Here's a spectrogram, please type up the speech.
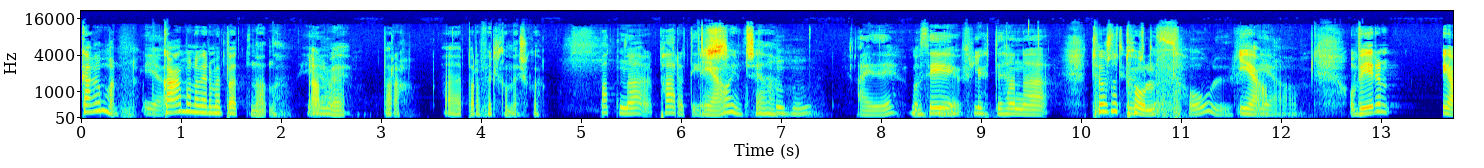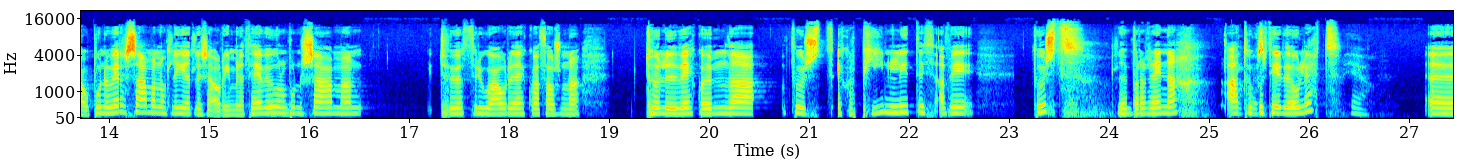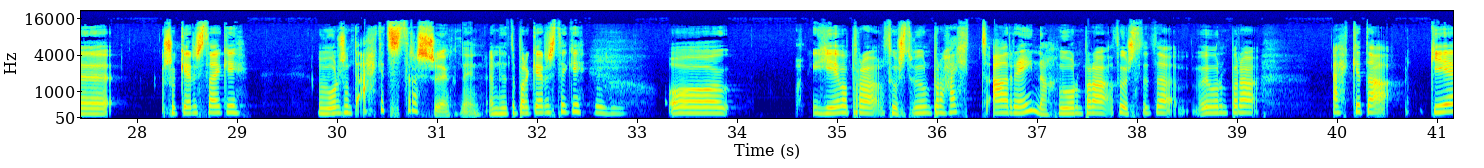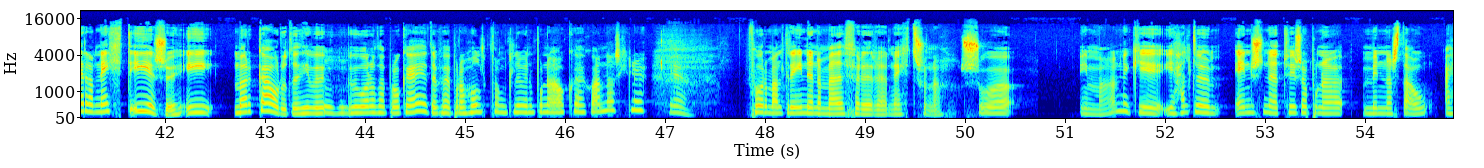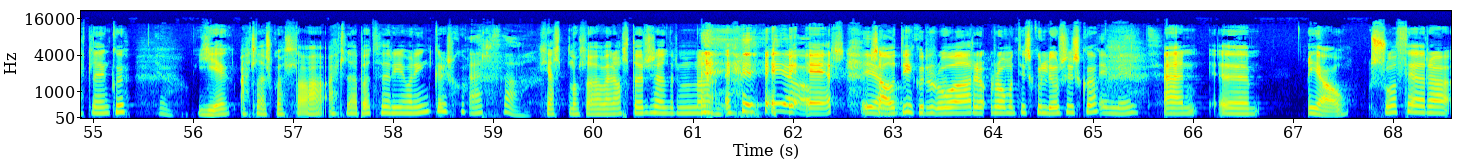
gaman, Já. gaman að vera með börn þarna, Já. alveg bara það er bara fullkomið, sko Batna paradís. Já, ég segja það Mhm. Æði. Og þið fluttið hana 2012 2012. Já. Já. og við erum, já, búin að vera saman náttúrulega í öllis ári, ég meina þegar við vorum búin saman 2-3 árið eitthvað þá svona töluðum við eitthvað um það þú veist, eitthvað pínlítið að við, þú veist, hljóðum bara að reyna að tökur stýrið ólétt. Já. uh, svo gerist það ekki. Við vorum samt ekkert stressuð einhvern veginn en þetta bara gerist ekki. Mhm. og ég var bara, þú veist, við vorum bara hætt að reyna, við vorum bara, þú veist þetta, við vorum bara ekkert að gera neitt í þessu í mörg ár út af því við, við vorum það bara ok, þetta er bara hold þá til við erum búin að ákveða eitthvað annað Já. fórum aldrei inn en að meðferðir eða neitt svona. Svo ég man ekki, ég held við um einu sinni að tvisvar búin að minnast á ætlaðingu Já. ég ætlaði sko alltaf að ætlaði börn þegar ég var yngri sko. Er það? held náttúrulega að vera alltaf öðru seldur en það er. Í ykkur róa romantísku ljósi sko. En um, já, svo þegar að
